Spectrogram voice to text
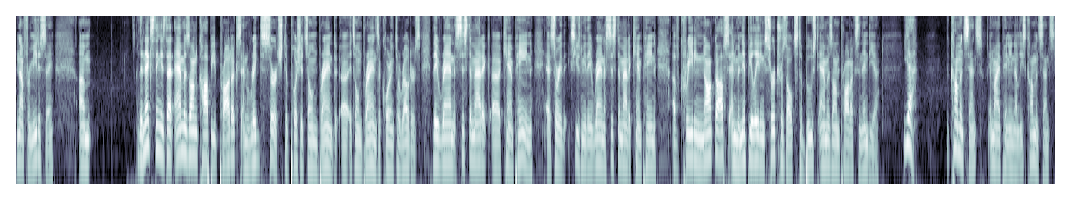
not for me to say um, the next thing is that Amazon copied products and rigged search to push its own brand, uh, its own brands, according to Reuters. They ran a systematic uh, campaign. Uh, sorry, excuse me. They ran a systematic campaign of creating knockoffs and manipulating search results to boost Amazon products in India. Yeah, the common sense, in my opinion, at least common sense.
